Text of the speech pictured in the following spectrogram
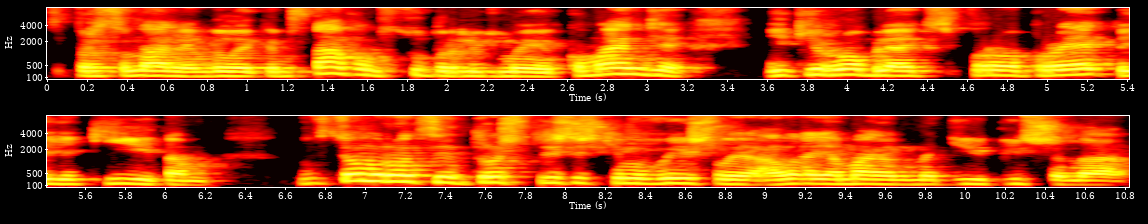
з персональним великим стафом, з суперлюдьми в команді, які роблять про проекти, які там в цьому році трош, трішечки ми вийшли, але я маю надію більше на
